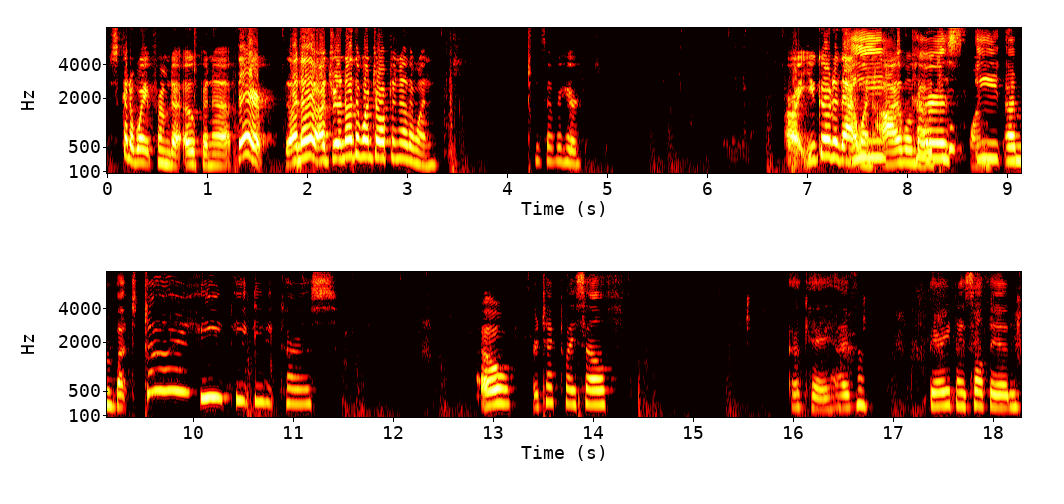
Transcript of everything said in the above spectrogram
Just gotta wait for him to open up. There, another another one dropped another one. He's over here. All right, you go to that one. I will go to Charis, this one. Eat. I'm about to die. Eat, eat, eat, eat, Charis. Oh, Protect myself. Okay, I've buried myself in.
